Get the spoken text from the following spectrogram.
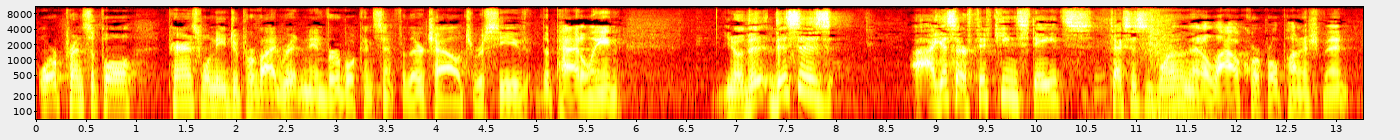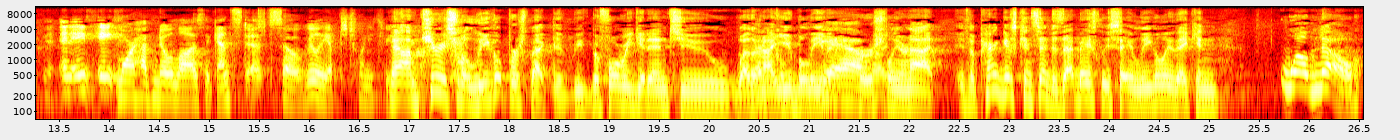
or principal. Parents will need to provide written and verbal consent for their child to receive the paddling. You know, th this is I guess there are 15 states. Texas is one of them that allow corporal punishment. And eight, eight more have no laws against it, so really up to 23. Now, I'm curious from a legal perspective, before we get into whether or not you believe yeah, it personally right. or not, if a parent gives consent, does that basically say legally they can well, no.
